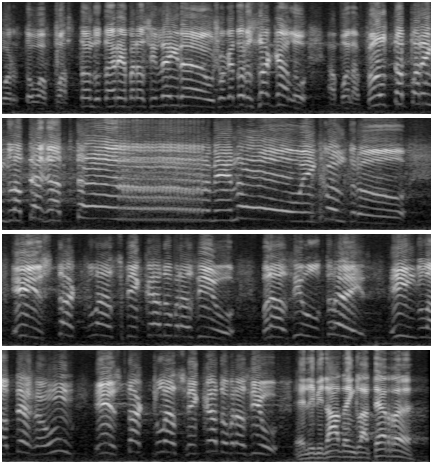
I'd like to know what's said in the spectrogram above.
cortou afastando da área brasileira o jogador Zagallo. A bola volta para a Inglaterra, terminou o encontro. Está classificado o Brasil. Brasil 3, Inglaterra 1. Está classificado o Brasil. Eliminada a Inglaterra,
